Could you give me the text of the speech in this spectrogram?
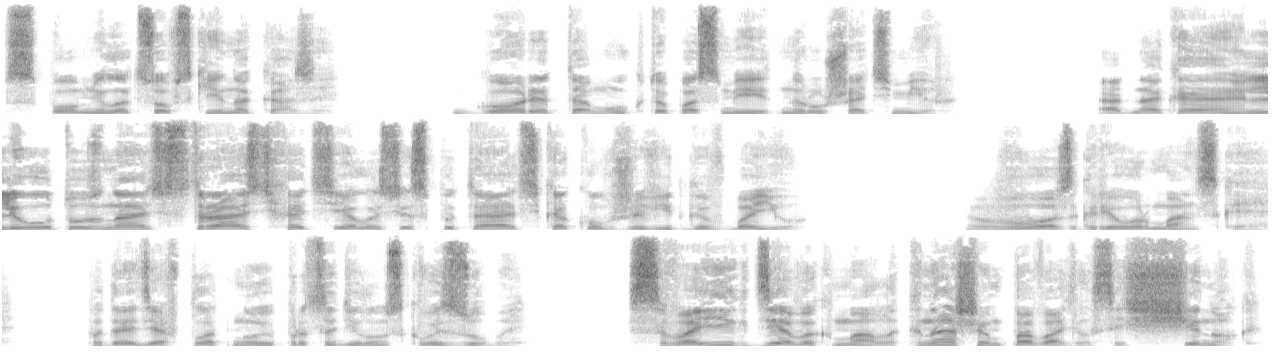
Вспомнил отцовские наказы. Горе тому, кто посмеет нарушать мир. Однако лют узнать страсть хотелось испытать, каков же Видга в бою. Воз греурманская. Подойдя вплотную, процедил он сквозь зубы. Своих девок мало, к нашим повадился, щенок.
